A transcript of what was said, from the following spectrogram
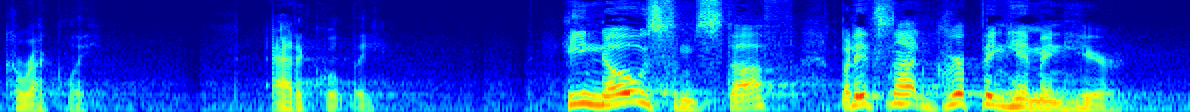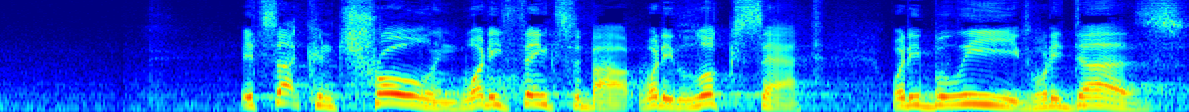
correctly, adequately. He knows some stuff, but it's not gripping him in here. It's not controlling what he thinks about, what he looks at, what he believes, what he does.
